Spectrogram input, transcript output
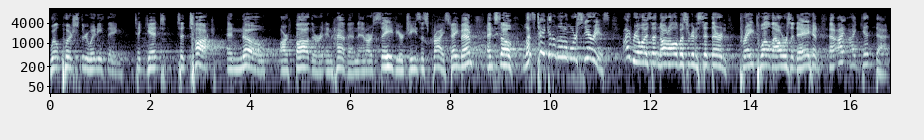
we'll push through anything to get to talk and know our Father in heaven and our Savior Jesus Christ. Amen? And so let's take it a little more serious. I realize that not all of us are going to sit there and pray 12 hours a day and, and I, I get that.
